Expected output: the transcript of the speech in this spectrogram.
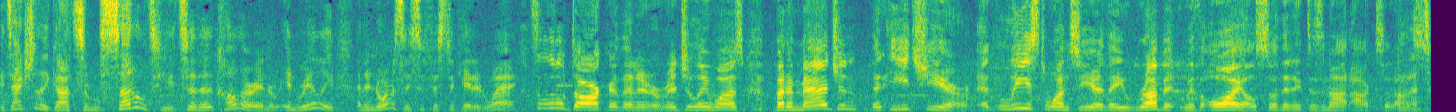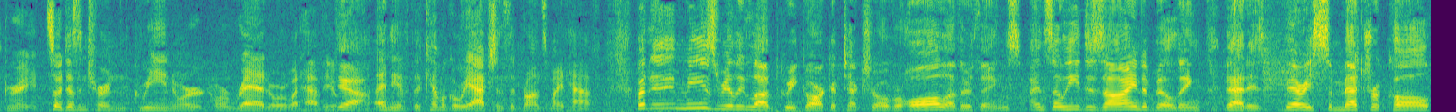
it's actually got some subtlety to the color in, in really an enormously sophisticated way. It's a little darker than it originally was, but imagine that each year, at least once a year, they rub it with oil so that it does not oxidize. Oh, that's great. So it doesn't turn green or, or red or what have you. Yeah. Any of the chemical reactions that bronze might have. But uh, Mies really loved Greek architecture over all other things. And so he designed a building that is very symmetrical.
